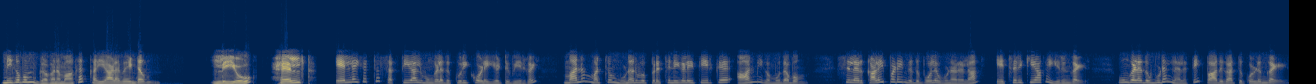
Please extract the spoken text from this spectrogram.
மிகவும் கவனமாக கையாள வேண்டும். Leo, health, எல்லையற்ற சக்தியால் உங்களது குறிக்கோளை எட்டுவீர்கள். மனம் மற்றும் உணர்வு பிரச்சனைகளை தீர்க்க ஆன்மீகம் உதவும். சிலர் களைப்படைந்தது போல உணரலாம். எச்சரிக்கையாக இருங்கள். உங்களது உடல் நலத்தை பாதுகாத்துக் கொள்ளுங்கள்.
